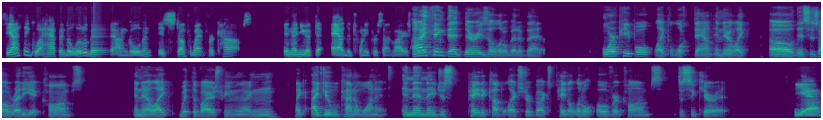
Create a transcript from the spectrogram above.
see. I think what happened a little bit on Goldin is stuff went for comps, and then you have to add the twenty percent buyers. i think that there is a little bit of that. Or people like look down and they're like oh this is already at comps. And they're like with the buyer's premium they're like mm, like i do kind of want it. And then they just paid a couple extra bucks paid a little over comps to secure it. Yeah,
